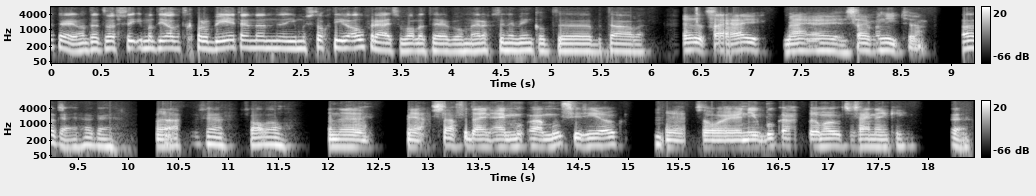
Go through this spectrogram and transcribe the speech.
oké. Want dat was eh, iemand die had het geprobeerd en dan eh, je moest toch die overheidswallet hebben om ergens in een winkel te betalen. Ja, dat zei hij, maar hij zei maar niet. eh. Oké, oké. Ja. Nou, dus, ja, zal wel. En, eh, ja, Safedijn Amous is hier ook. Uh, zal een nieuw boek aan het promoten zijn, denk ik. Ja.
